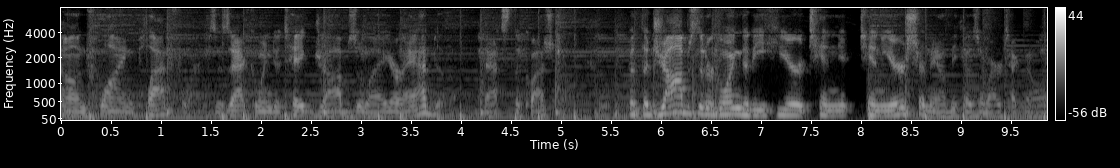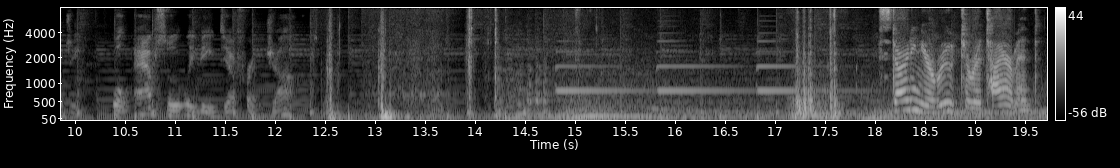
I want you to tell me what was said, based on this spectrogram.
on flying platforms. Is that going to take jobs away or add to them? That's the question. But the jobs that are going to be here 10, 10 years from now because of our technology will absolutely be different jobs. Starting your route to retirement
